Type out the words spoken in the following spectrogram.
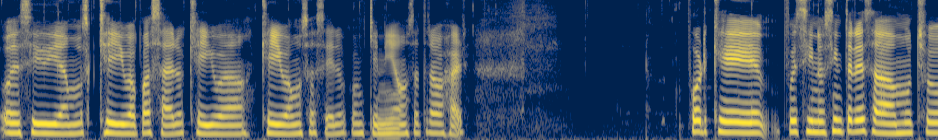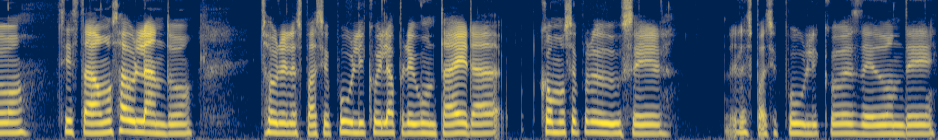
o decidíamos qué iba a pasar o qué, iba, qué íbamos a hacer o con quién íbamos a trabajar. Porque pues sí nos interesaba mucho, si estábamos hablando sobre el espacio público y la pregunta era cómo se produce el espacio público, desde dónde,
